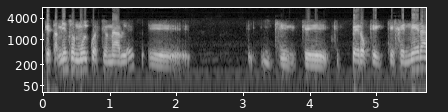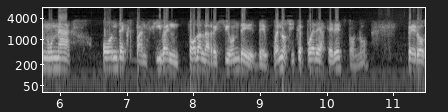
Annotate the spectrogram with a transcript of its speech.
que, también son muy cuestionables eh, y que, que, pero que, que, generan una onda expansiva en toda la región de, de, bueno sí se puede hacer esto no pero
